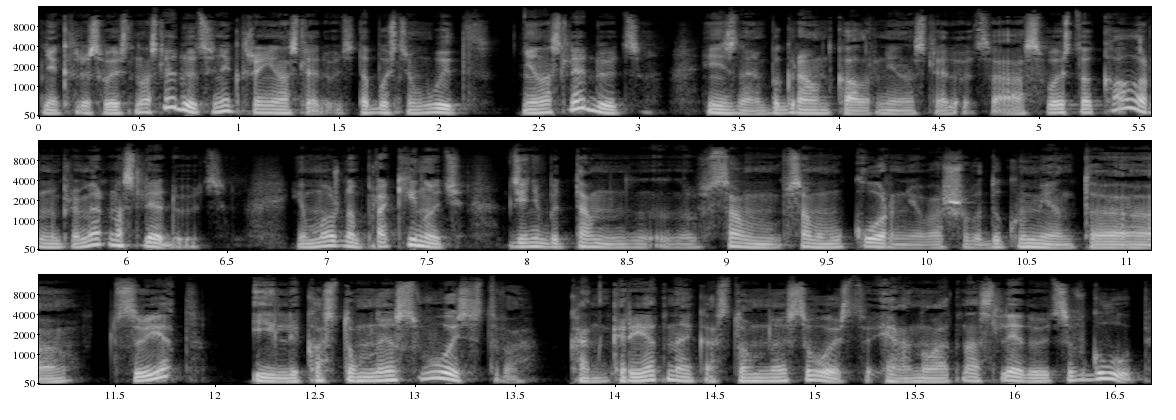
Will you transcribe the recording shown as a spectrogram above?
некоторые свойства наследуются, некоторые не наследуются. Допустим, width не наследуется, я не знаю, background color не наследуется, а свойства color, например, наследуются. И можно прокинуть где-нибудь там в самом, в самом корне вашего документа цвет или кастомное свойство – конкретное кастомное свойство, и оно отнаследуется вглубь.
